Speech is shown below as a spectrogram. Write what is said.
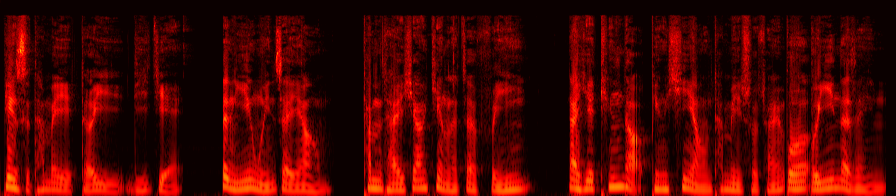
并使他们得以理解。正因为这样，他们才相信了这福音。那些听到并信仰他们所传播福音的人，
